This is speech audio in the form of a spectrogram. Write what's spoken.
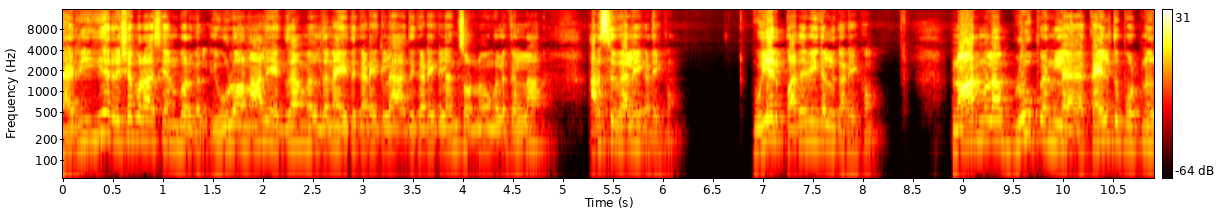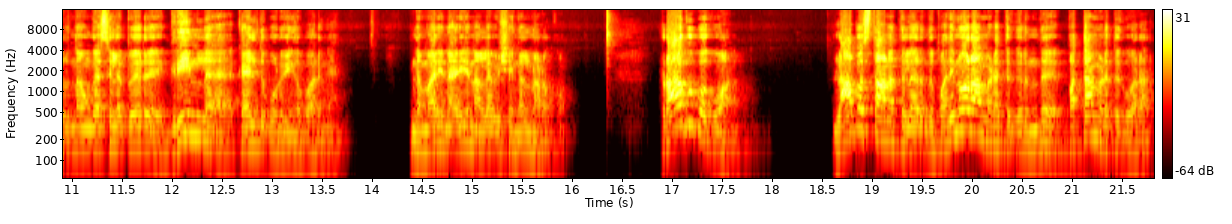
நிறைய ரிஷபராசி அன்பர்கள் இவ்வளோ நாள் எக்ஸாம் எழுதுனா இது கிடைக்கல அது கிடைக்கலன்னு சொன்னவங்களுக்கெல்லாம் அரசு வேலை கிடைக்கும். உயர் பதவிகள் கிடைக்கும். நார்மலா ப்ளூ பென்ல கையெழுத்து போட்டுன்னு இருந்தவங்க சில பேர் கிரீன்ல கையெழுத்து போடுவீங்க பாருங்க. இந்த மாதிரி நிறைய நல்ல விஷயங்கள் நடக்கும். ராகு பகவான் லாபஸ்தானத்திலிருந்து பதினோராம் இடத்துக்கு இருந்து பத்தாம் இடத்துக்கு வரார்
